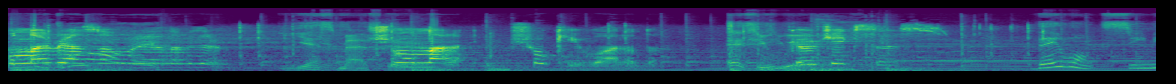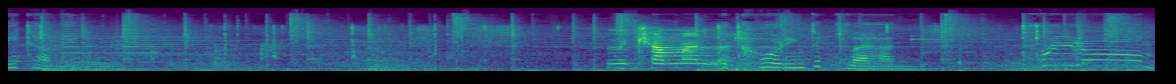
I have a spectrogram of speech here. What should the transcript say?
Bunları birazdan buraya alabilirim. Yes, Şu master. bunlar çok iyi bu arada. Göreceksiniz. They won't see me coming. Mükemmeller. According to plan. Freedom!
